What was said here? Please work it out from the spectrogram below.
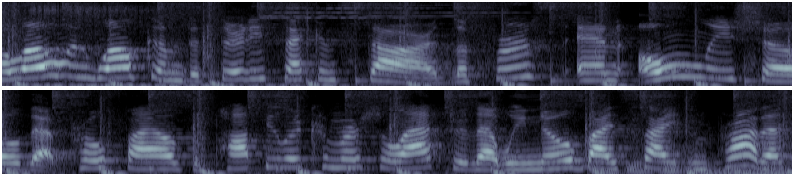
Hello and welcome to 30 Second Star, the first and only show that profiles a popular commercial actor that we know by sight and product,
